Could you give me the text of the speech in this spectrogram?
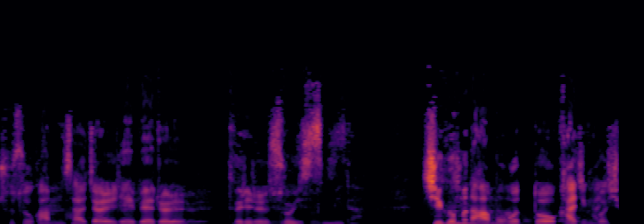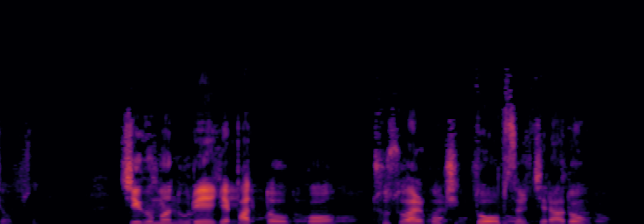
추수감사절 예배를 드릴 수 있습니다. 지금은 아무것도 가진 것이 없어도 지금은 우리에게 밭도 없고 추수할 곡식도 없을지라도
